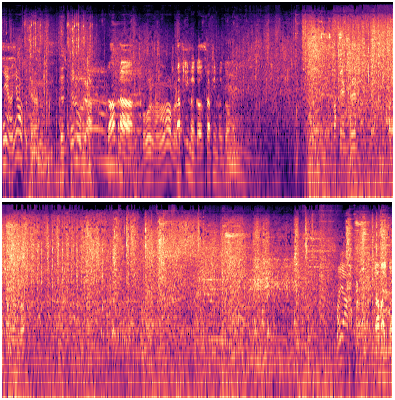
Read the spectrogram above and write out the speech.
Nie, no nie ma tu terenu. To jest beluga. Dobra, Kurwa, no dobra. trafimy go, trafimy go. Tak jakby... Odciągam go. No jak to? Dawaj go.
